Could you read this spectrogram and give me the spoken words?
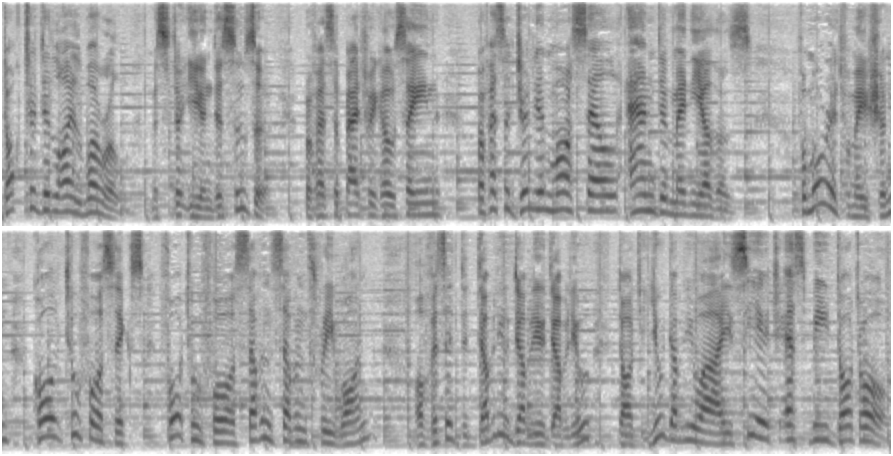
Dr. Delisle Worrell, Mr. Ian D'Souza, Professor Patrick Hossain, Professor Julian Marcel, and many others. For more information, call 246-424-7731 or visit www.uwichsb.org.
